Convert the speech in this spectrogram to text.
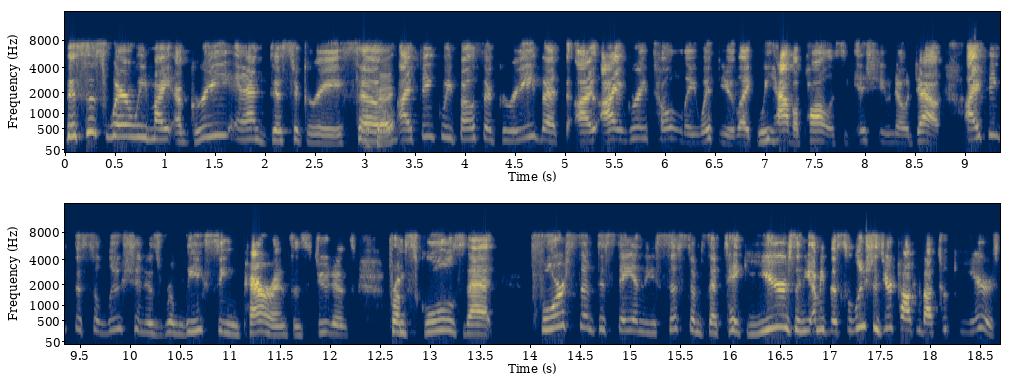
This is where we might agree and disagree. So okay. I think we both agree that I, I agree totally with you. Like we have a policy issue, no doubt. I think the solution is releasing parents and students from schools that force them to stay in these systems that take years and i mean the solutions you're talking about took years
